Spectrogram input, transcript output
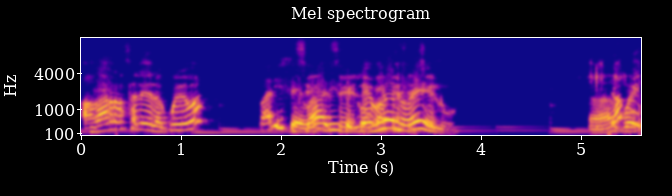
Agarra, sale de la cueva Va se, va, dice, eleva conmigo pe, no hacia el es. cielo. Ah, pues,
